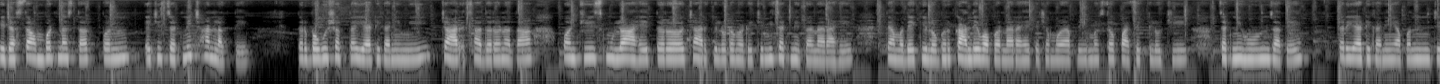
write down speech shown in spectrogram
हे जास्त आंबट नसतात पण याची चटणी छान लागते. तर बघू शकता या ठिकाणी मी चार साधारण आता पंचवीस मुलं आहेत तर चार किलो टोमॅटोची मी चटणी करणार आहे. त्यामध्ये किलोभर कांदे वापरणार आहे त्याच्यामुळे आपली मस्त पाच एक किलोची चटणी होऊन जाते. तर या ठिकाणी आपण जे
